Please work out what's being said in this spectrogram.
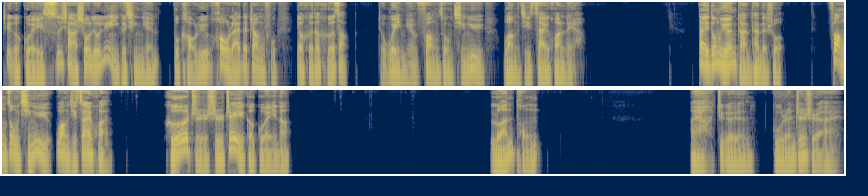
这个鬼私下收留另一个青年，不考虑后来的丈夫要和她合葬，这未免放纵情欲，忘记灾患了呀。戴东元感叹地说：“放纵情欲，忘记灾患，何止是这个鬼呢？”娈童，哎呀，这个古人真是哎。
